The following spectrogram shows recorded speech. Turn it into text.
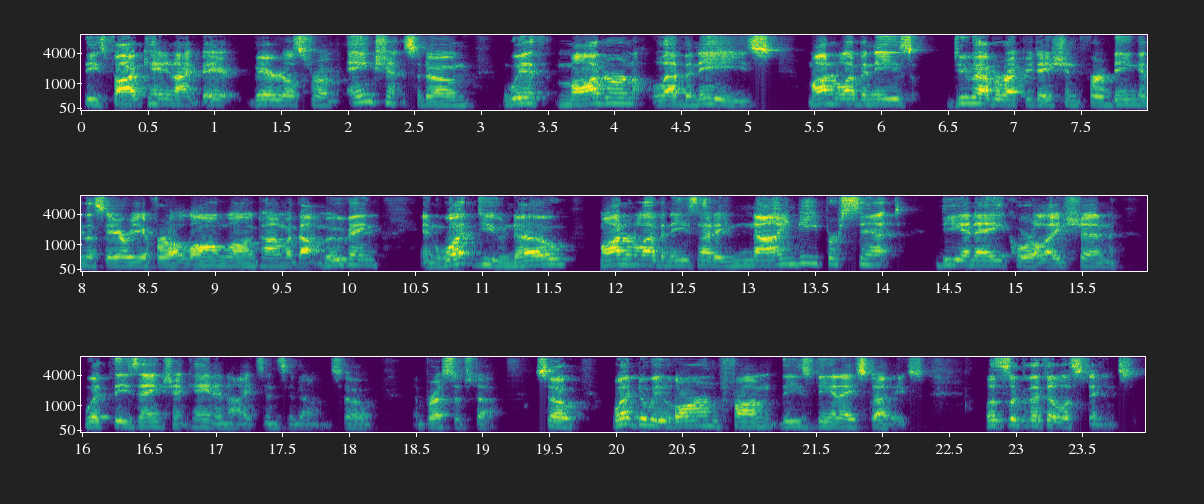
these five Canaanite bur- burials from ancient Sidon with modern Lebanese. Modern Lebanese do have a reputation for being in this area for a long, long time without moving. And what do you know? Modern Lebanese had a 90% DNA correlation with these ancient Canaanites in Sidon. So impressive stuff. So what do we learn from these DNA studies? Let's look at the Philistines.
